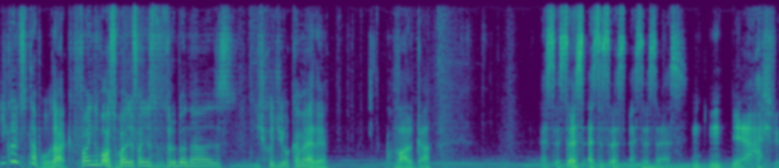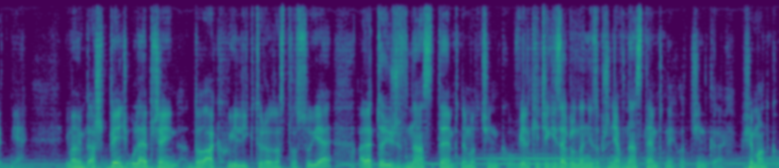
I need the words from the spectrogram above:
I koniec etapu, tak. Fajny boss, bardzo fajnie zrobiona, jeśli chodzi o kamerę. Walka. SSS, SSS, SSS. Ja, świetnie. I mamy aż 5 ulepszeń do Aquili, które zastosuję, ale to już w następnym odcinku. Wielkie dzięki za oglądanie zobaczenia w następnych odcinkach. Siemanko.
